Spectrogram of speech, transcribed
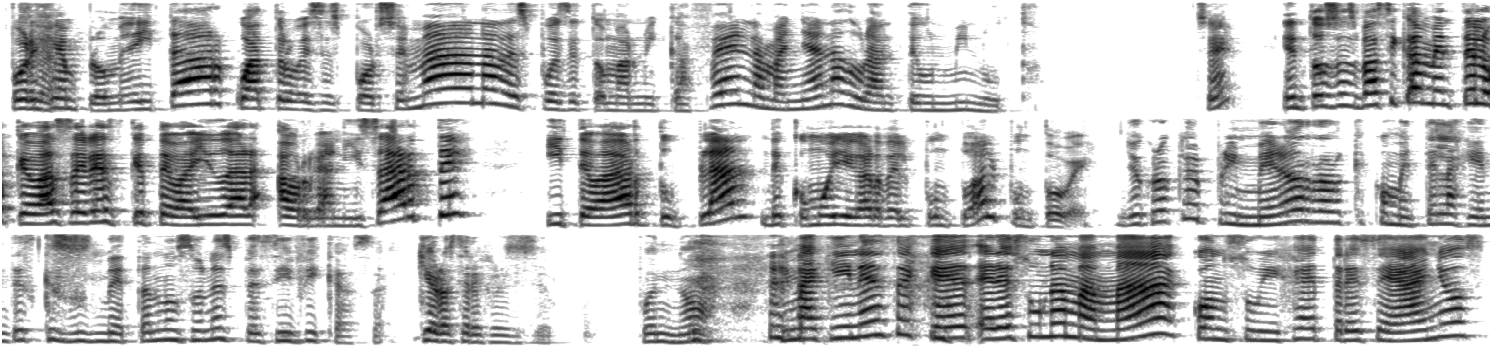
Por Sí. ejemplo, meditar cuatro veces por semana después de tomar mi café en la mañana durante un minuto. ¿Sí? Entonces, básicamente lo que va a hacer es que te va a ayudar a organizarte y te va a dar tu plan de cómo llegar del punto A al punto B. Yo creo que el primer error que comete la gente es que sus metas no son específicas. Quiero hacer ejercicio. Pues no. Imagínense que eres una mamá con su hija de 13 años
